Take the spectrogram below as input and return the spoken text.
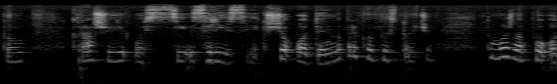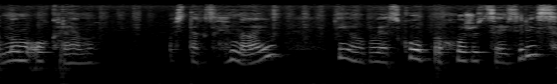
покрашую ось ці зрізи. Якщо один, наприклад, листочок, то можна по одному окремо. Ось так згинаю і обов'язково проходжу цей зріз.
